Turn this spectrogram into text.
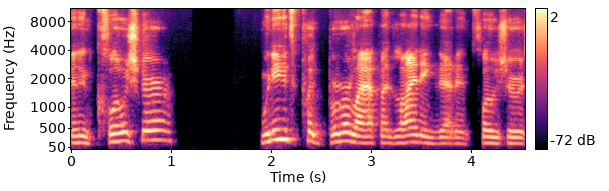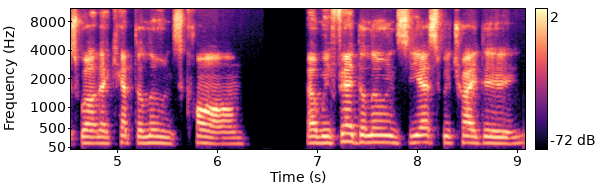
an enclosure. We needed to put burlap lining that enclosure as well. That kept the loons calm. Uh, we fed the loons. Yes, we tried to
